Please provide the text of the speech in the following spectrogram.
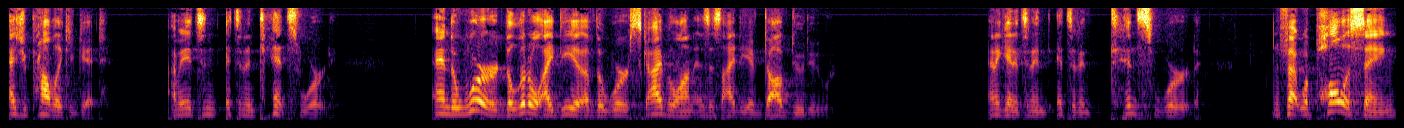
as you probably could get. I mean, it's an, it's an intense word. And the word, the literal idea of the word skybalon is this idea of dog doo doo. And again, it's an, it's an intense word. In fact, what Paul is saying,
